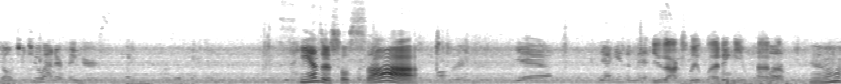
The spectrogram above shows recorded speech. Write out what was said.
Don't you chew on her fingers. His hands are so soft. Yeah. Yeah, he's a mitt. He's actually letting you pet him. Yeah. Oh,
